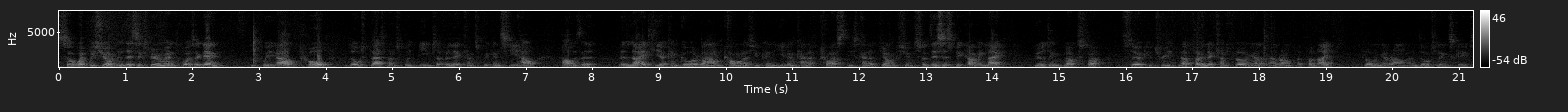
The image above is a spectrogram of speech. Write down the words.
so what we showed in this experiment was again, if we now probe those plasmons with beams of electrons, we can see how, how the, the light here can go around corners. You can even kind of cross these kind of junctions. So this is becoming like building blocks for, circuitry, not for electrons flowing around, but for light flowing around on those landscapes.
